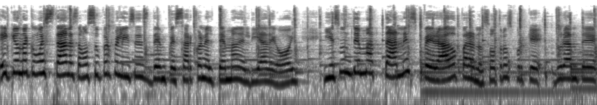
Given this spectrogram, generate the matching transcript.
Hey, ¿qué onda? ¿Cómo están? Estamos súper felices de empezar con el tema del día de hoy. Y es un tema tan esperado para nosotros porque durante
